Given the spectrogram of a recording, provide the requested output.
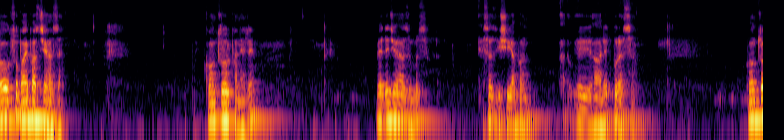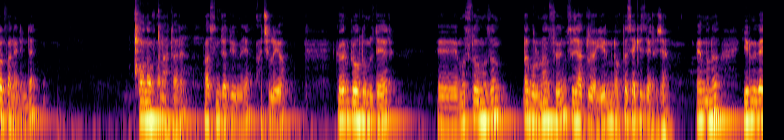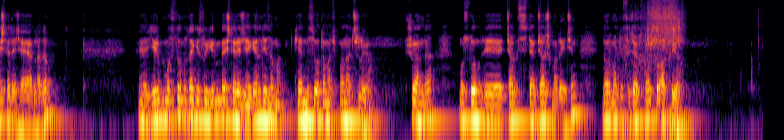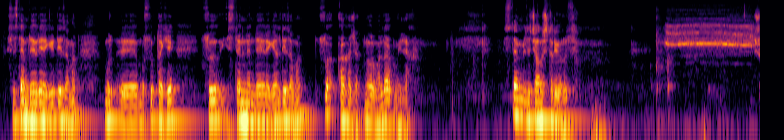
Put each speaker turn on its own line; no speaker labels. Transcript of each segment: Soğuk su bypass cihazı. Kontrol paneli. Ve de cihazımız. Esas işi yapan e, alet burası. Kontrol panelinde on off anahtarı basınca düğmeye açılıyor. Görmüş olduğumuz değer e, musluğumuzun da bulunan suyun sıcaklığı 20.8 derece. Ben bunu 25 derece ayarladım. E, 20, musluğumuzdaki su 25 dereceye geldiği zaman kendisi otomatikman açılıyor. Şu anda musluğum e, sistem çalışmadığı için normalde sıcak sudan su akıyor. Sistem devreye girdiği zaman e, musluktaki su istenilen değere geldiği zaman su akacak. Normalde akmayacak. Sistemimizi çalıştırıyoruz.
